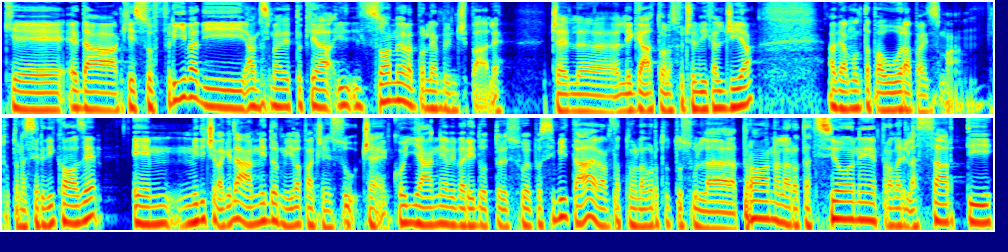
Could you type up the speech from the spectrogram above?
che, è da, che soffriva di... Anzi, mi ha detto che il, il sonno era il problema principale, cioè il- legato alla sua cervicalgia. Aveva molta paura, poi insomma, tutta una serie di cose. E mi diceva che da anni dormiva pancia in su, cioè con gli anni aveva ridotto le sue possibilità, avevamo fatto un lavoro tutto sulla prona, la rotazione, prova a rilassarti.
